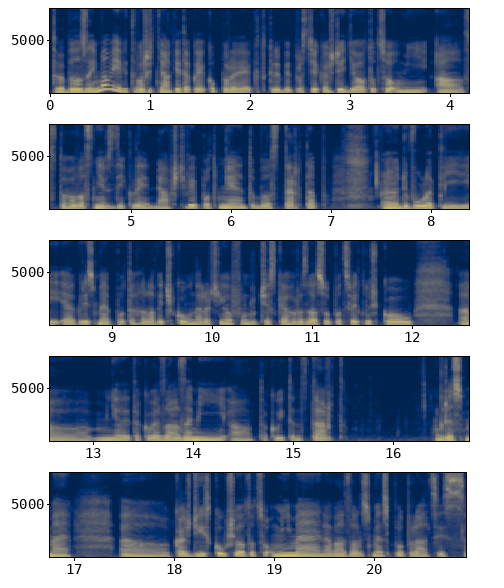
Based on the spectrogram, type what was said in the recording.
To by bylo zajímavé vytvořit nějaký takový jako projekt, kdyby prostě každý dělal to, co umí a z toho vlastně vznikly návštěvy pod mě. To byl startup eh, dvouletý, eh, kdy jsme pod hlavičkou Nadačního fondu Českého rozhlasu pod Světluškou eh, měli takové zázemí a takový ten start kde jsme každý zkoušel to, co umíme, navázali jsme spolupráci s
